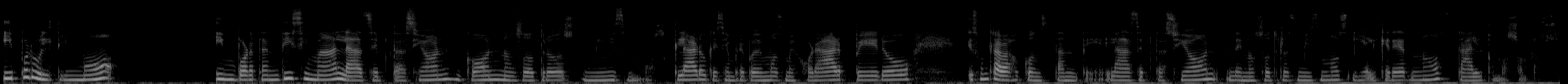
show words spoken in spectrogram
Y por último, importantísima la aceptación con nosotros mismos. Claro que siempre podemos mejorar, pero es un trabajo constante, la aceptación de nosotros mismos y el querernos tal como somos.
